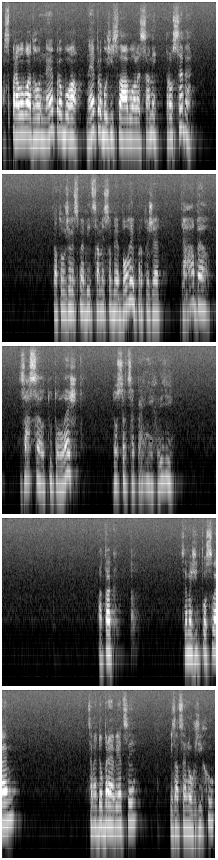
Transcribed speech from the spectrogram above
a spravovat ho ne pro Boha, ne pro Boží slávu, ale sami pro sebe. Zatoužili jsme být sami sobě bohy, protože ďábel zasel tuto lež do srdce prvních lidí. A tak chceme žít po svém, chceme dobré věci i za cenu hříchu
